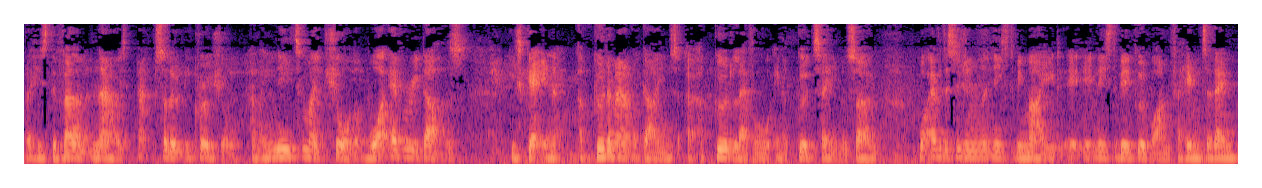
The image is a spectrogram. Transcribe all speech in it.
but his development now is absolutely crucial, and they need to make sure that whatever he does, he's getting a good amount of games at a good level in a good team, and so. Whatever decision that needs to be made, it, it needs to be a good one for him to then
